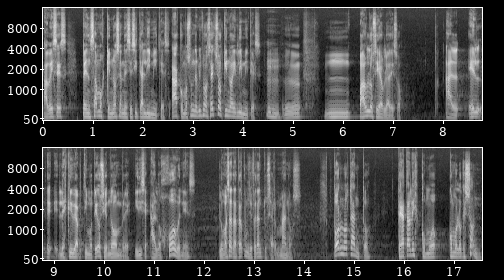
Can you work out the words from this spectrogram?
a veces pensamos que no se necesita límites. Ah, como son del mismo sexo, aquí no hay límites. Eh, mm, Pablo sí habla de eso. Al, él eh, le escribe a Timoteo siendo hombre y dice, a los jóvenes los vas a tratar como si fueran tus hermanos. Por lo tanto, trátales como, como lo que son.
